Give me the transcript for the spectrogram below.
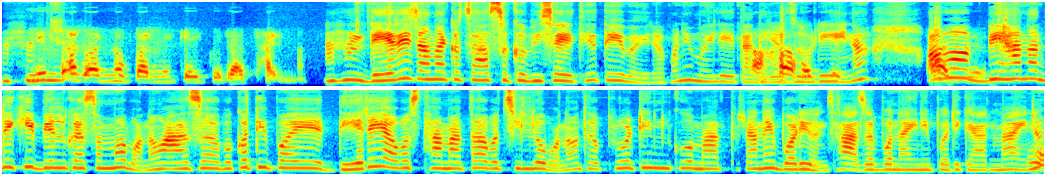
निन्दा गर्नुपर्ने केही कुरा छैन। धेरैजनाको चासोको विषय थियो त्यही भएर पनि मैले यतातिर जोडेँ होइन? अब बिहानदेखि बेलुकासम्म भनौँ आज अब कतिपय धेरै अवस्थामा त अब चिल्लो भनौँ अथवा प्रोटिनको मात्रा नै बढी हुन्छ आज बनाइने परिकारमा होइन?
